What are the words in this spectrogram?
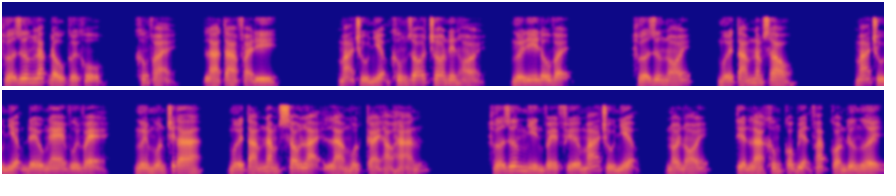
Hứa dương lắc đầu cười khổ, không phải, là ta phải đi. Mã chủ nhiệm không rõ cho nên hỏi, ngươi đi đâu vậy? Hứa dương nói, mười tám năm sau. Mã chủ nhiệm đều nghe vui vẻ, ngươi muốn chết ta, mười tám năm sau lại là một cái hảo hán. Hứa dương nhìn về phía mã chủ nhiệm, nói nói, tiền là không có biện pháp còn đưa ngươi,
